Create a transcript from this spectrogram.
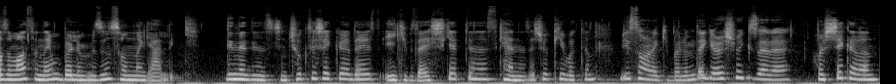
O zaman sanırım bölümümüzün sonuna geldik. Dinlediğiniz için çok teşekkür ederiz. İyi ki bize eşlik ettiniz. Kendinize çok iyi bakın. Bir sonraki bölümde görüşmek üzere. Hoşçakalın.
